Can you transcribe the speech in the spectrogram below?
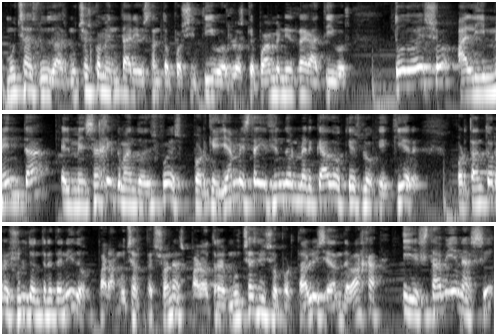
muchas dudas, muchos comentarios, tanto positivos, los que puedan venir negativos, todo eso alimenta el mensaje que mando después, porque ya me está diciendo el mercado qué es lo que quiere. Por tanto, resulta entretenido para muchas personas, para otras muchas insoportable y se dan de baja. Y está bien así,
